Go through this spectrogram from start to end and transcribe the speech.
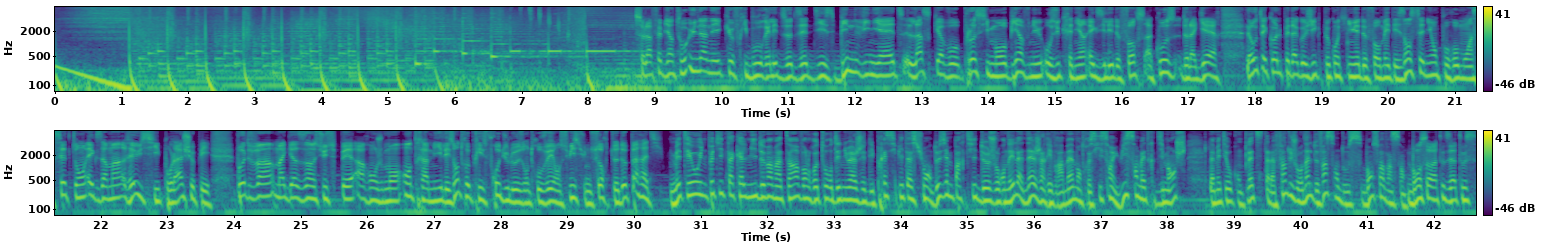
Mm-hmm. Cela fait bientôt une année que Fribourg et les ZZ disent Bin Vignette, Lascavo Prossimo, bienvenue aux Ukrainiens exilés de force à cause de la guerre. La haute école pédagogique peut continuer de former des enseignants pour au moins 7 ans. Examen réussi pour la HEP. Pot de vin, magasin suspect, arrangement entre amis. Les entreprises frauduleuses ont trouvé en Suisse une sorte de paradis. Météo, une petite accalmie demain matin avant le retour des nuages et des précipitations en deuxième partie de journée. La neige arrivera même entre 600 et 800 mètres dimanche. Météo complète, c'est à la fin du journal de Vincent Douce. Bonsoir Vincent. Bonsoir à toutes et à tous.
